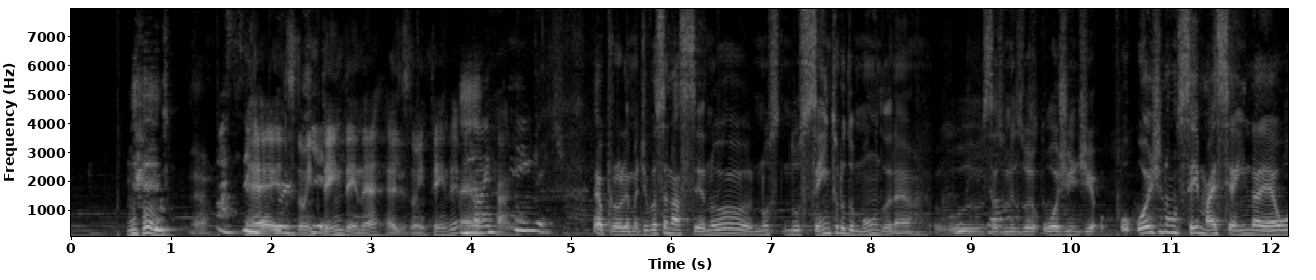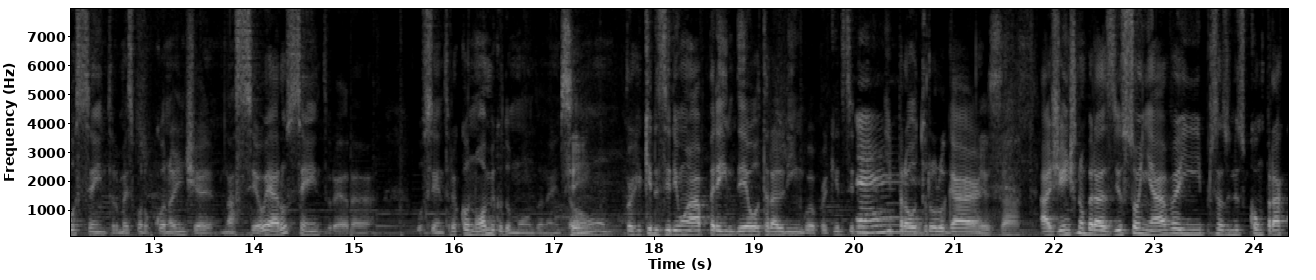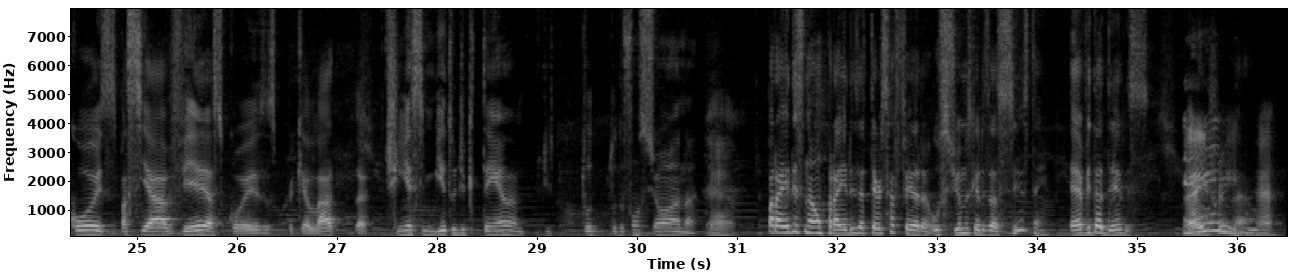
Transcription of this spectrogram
Assim, é, por eles não entendem, né? Eles não entendem Não mesmo, cara. entendem. É o problema de você nascer no, no, no centro do mundo, né? Os Então. Estados Unidos ho- hoje em dia. ho- Hoje não sei mais se ainda é o centro, mas quando, quando a gente é- nasceu era o centro, era o centro econômico do mundo, né? Então, Sim. por que, que eles iriam aprender outra língua? Por que eles iriam É. ir pra outro lugar? Exato. A gente no Brasil sonhava em ir para os Estados Unidos comprar coisas, passear, ver as coisas, porque lá eh, tinha esse mito de que tenha, de tudo, tudo funciona. É. Para eles não, para eles é terça-feira. Os filmes que eles assistem é a vida deles. É, É, isso aí. então. É.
